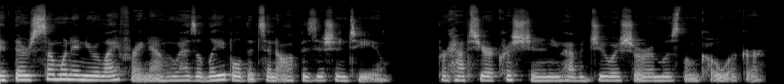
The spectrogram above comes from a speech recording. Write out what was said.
If there's someone in your life right now who has a label that's in opposition to you, perhaps you're a Christian and you have a Jewish or a Muslim coworker.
